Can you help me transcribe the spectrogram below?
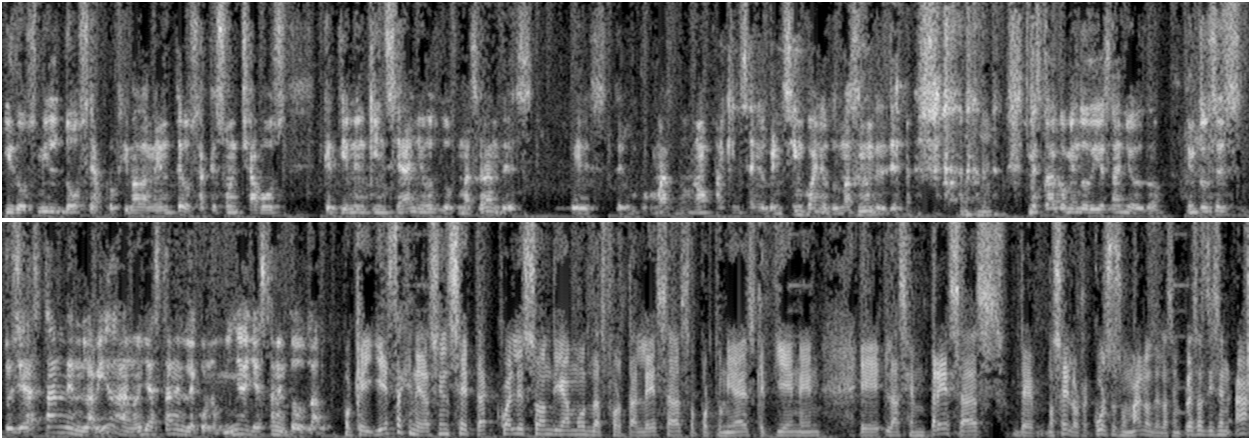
y 2012 aproximadamente, o sea que son chavos que tienen 15 años, los más grandes, este, un poco más, ¿no? No, para 15 años, 25 años, los más grandes ya. Me estaba comiendo 10 años, ¿no? Entonces, pues ya están en la vida, ¿no? Ya están en la economía, ya están en todos lados. Ok, y esta generación Z, ¿cuáles son, digamos, las fortalezas, oportunidades que tienen eh, las empresas, de, no sé, los recursos humanos de las empresas dicen, ah,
